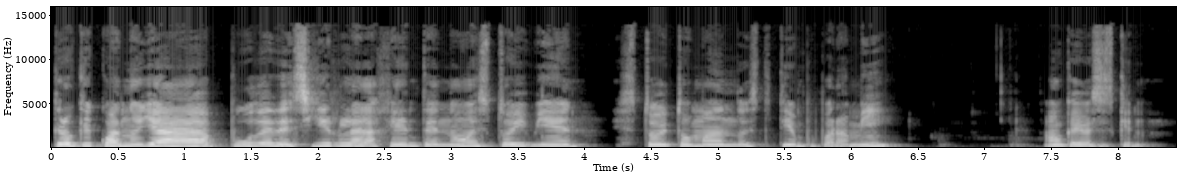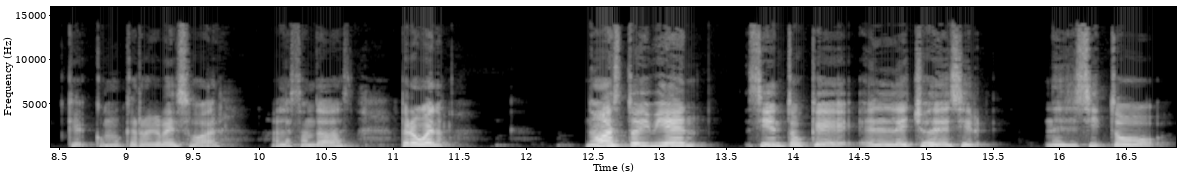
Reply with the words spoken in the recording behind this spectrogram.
Creo que cuando ya pude decirle a la gente, no estoy bien, estoy tomando este tiempo para mí, aunque hay veces que, que como que regreso a, a las andadas, pero bueno, no estoy bien, siento que el hecho de decir necesito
